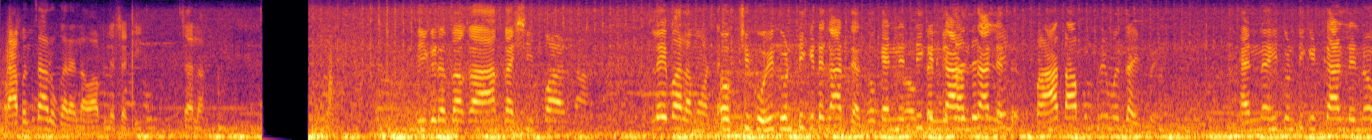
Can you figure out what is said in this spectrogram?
तर आपण चालू करायला हवं आपल्यासाठी. चला. इकडे बघा आकाशी पाळणा लय बाला मोठा. चिको इथून तिकीट काढतात. हो त्यांनी तिकीट काढून चालले पण आता आपण फ्री मध्ये जायचंय. ह्यांना इथून तिकीट काढले न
